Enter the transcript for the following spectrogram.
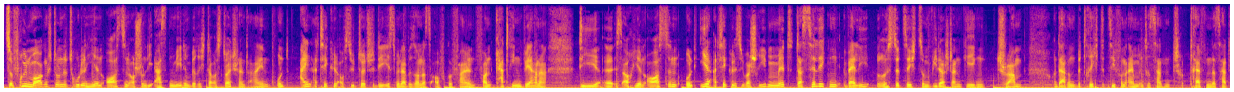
Zur frühen Morgenstunde trudeln hier in Austin auch schon die ersten Medienberichte aus Deutschland ein. Und ein Artikel auf süddeutsche.de ist mir da besonders aufgefallen von Katrin Werner. Die äh, ist auch hier in Austin Austin und ihr Artikel ist überschrieben mit Das Silicon Valley rüstet sich zum Widerstand gegen Trump. Und darin berichtet sie von einem interessanten Treffen. Das hat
